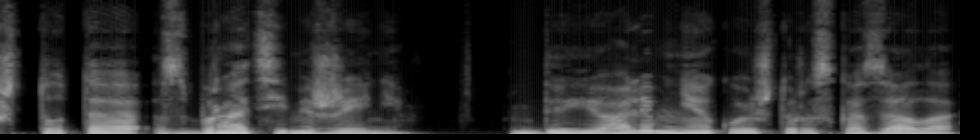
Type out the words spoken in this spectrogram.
что-то с братьями Жени. Да и Аля мне кое-что рассказала,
